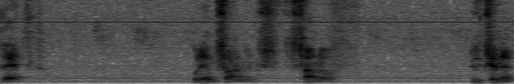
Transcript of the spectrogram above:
that William Simons, son of Lieutenant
